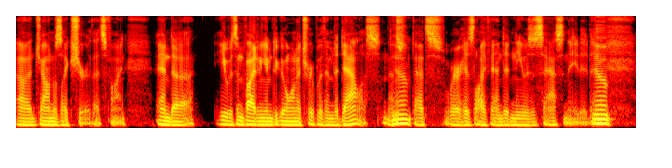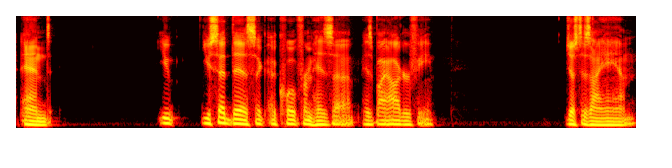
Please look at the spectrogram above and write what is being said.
Uh, John was like, sure, that's fine. And uh, he was inviting him to go on a trip with him to Dallas. And that's, Yeah. that's where his life ended and he was assassinated. And, Yep. and you you said this, a, a quote from his, uh, his biography, just as I am.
